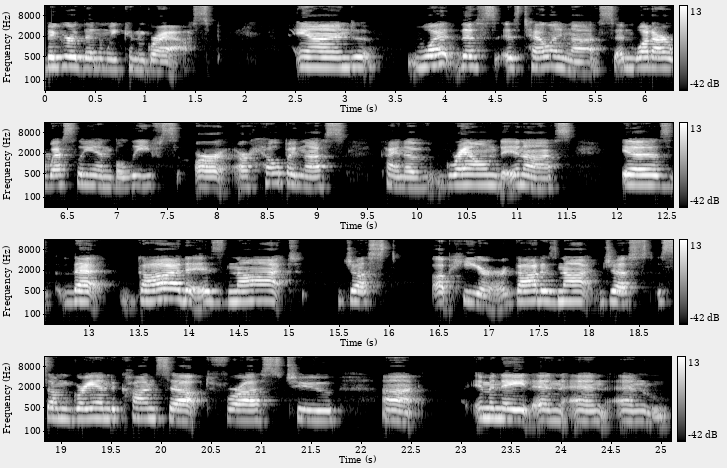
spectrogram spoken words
bigger than we can grasp, and what this is telling us and what our Wesleyan beliefs are are helping us kind of ground in us is that God is not just up here. God is not just some grand concept for us to uh, emanate and, and, and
